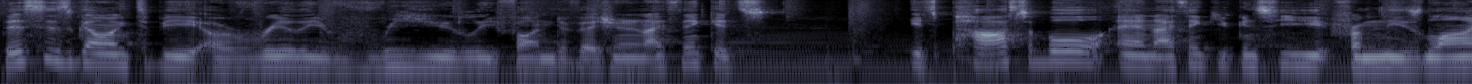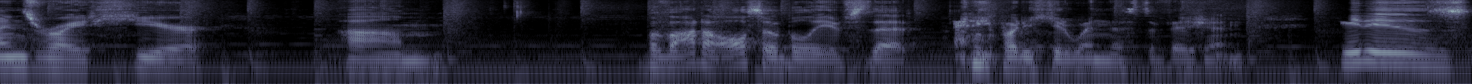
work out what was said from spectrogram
This is going to be a really, really fun division. And I think it's it's possible, and I think you can see from these lines right here. Um, Bovada also believes that anybody could win this division. It is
